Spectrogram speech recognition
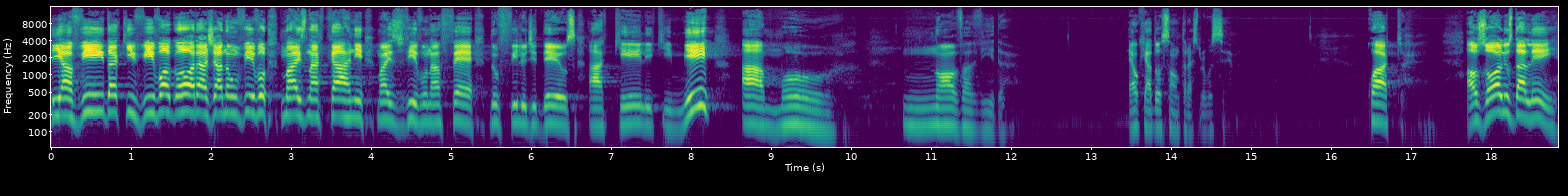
e a vida que vivo agora já não vivo mais na carne, mas vivo na fé do Filho de Deus, aquele que me amou. Nova vida. É o que a adoção traz para você. Quarto, aos olhos da lei,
